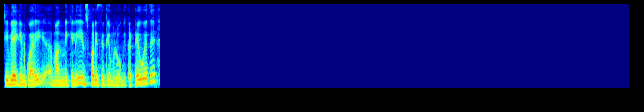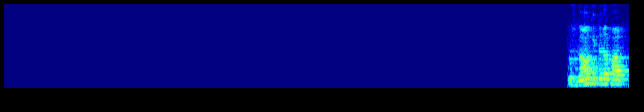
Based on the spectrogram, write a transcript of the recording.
सीबीआई की इंक्वायरी मांगने के लिए, इन परिस्थितियों में लोग इकट्ठे हुए थे। उस गाँव की तरफ़ आप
